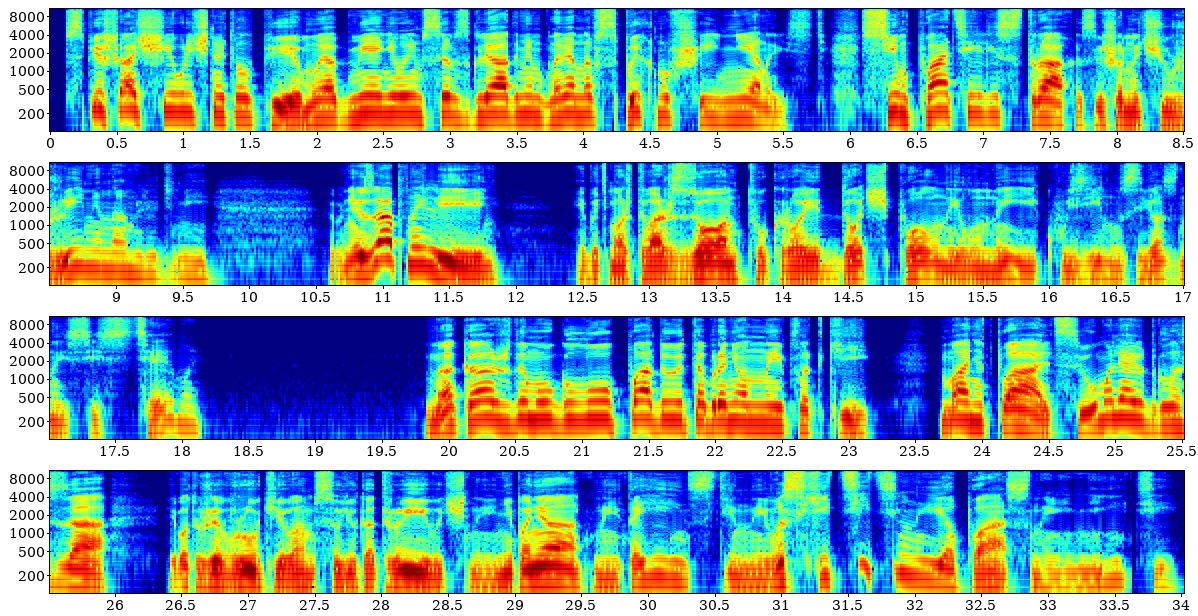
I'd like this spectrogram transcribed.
В спешащей уличной толпе мы обмениваемся взглядами мгновенно вспыхнувшей ненависти, симпатии или страха совершенно чужими нам людьми — Внезапный ливень, и, быть может, ваш зонт укроет дочь полной луны и кузину звездной системы. На каждом углу падают оброненные платки, манят пальцы, умоляют глаза, и вот уже в руки вам суют отрывочные, непонятные, таинственные, восхитительные и опасные нити,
